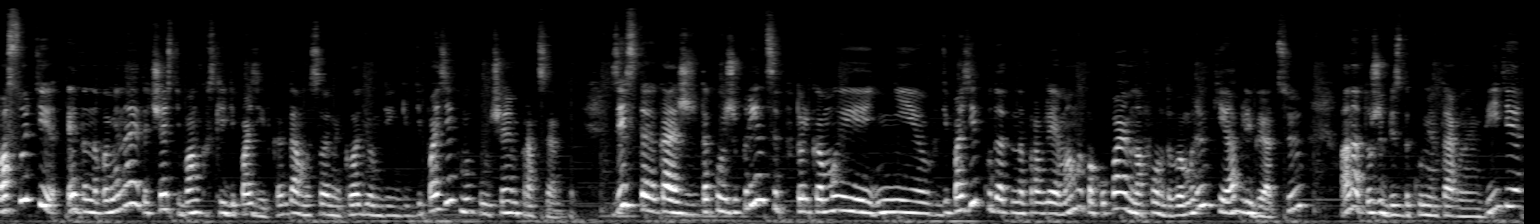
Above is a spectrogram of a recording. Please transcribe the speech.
По сути, это напоминает отчасти банковский депозит. Когда мы с вами кладем деньги в депозит, мы получаем проценты. Здесь такая же, такой же принцип, только мы не в депозит куда-то направляем, а мы покупаем на фондовом рынке облигацию. Она тоже без документарном виде,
